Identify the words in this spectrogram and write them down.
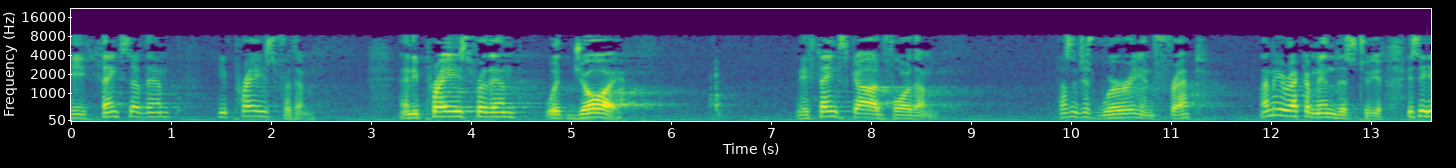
he thinks of them, he prays for them. And he prays for them with joy. And he thanks God for them. Doesn't just worry and fret. Let me recommend this to you. You see,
